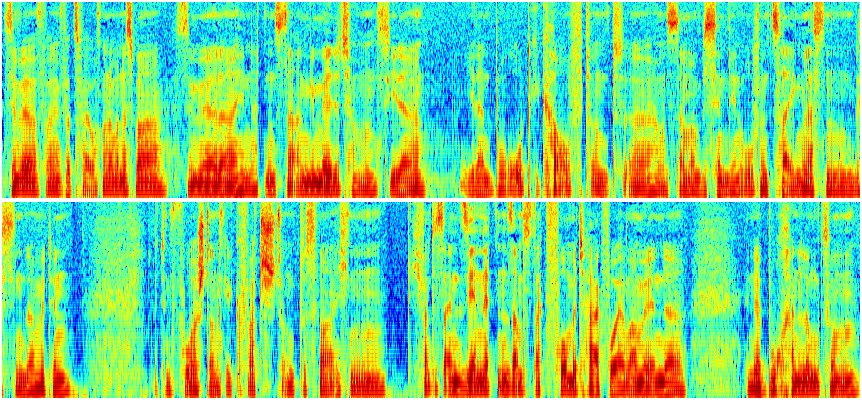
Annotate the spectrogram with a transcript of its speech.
sind wir vor, zwei Wochen oder wann das war, sind wir dahin, hatten uns da angemeldet, haben uns jeder, jeder ein Brot gekauft und äh, haben uns da mal ein bisschen den Ofen zeigen lassen, ein bisschen da mit den mit dem Vorstand gequatscht und das war echt ein, ich fand das einen sehr netten Samstagvormittag. Vorher waren wir in der, in der Buchhandlung zum,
